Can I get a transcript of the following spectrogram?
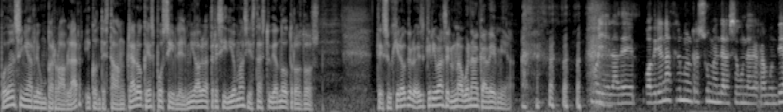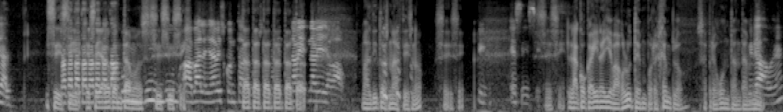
¿Puedo enseñarle a un perro a hablar? Y contestaban, claro que es posible. El mío habla tres idiomas y está estudiando otros dos te sugiero que lo escribas en una buena academia. Oye, la de ¿podrían hacerme un resumen de la Segunda Guerra Mundial? Sí, sí, eso ya lo contamos. Sí, sí, sí. Ah, vale, ya habéis contado. No había llegado. Malditos nazis, ¿no? Sí, sí. Sí, sí, sí. La cocaína lleva gluten, por ejemplo. Se preguntan también. Cuidado, ¿eh?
